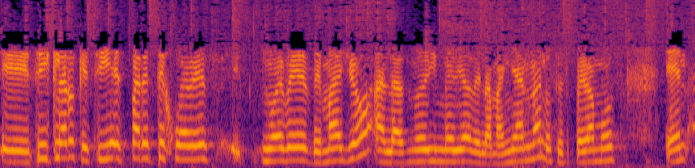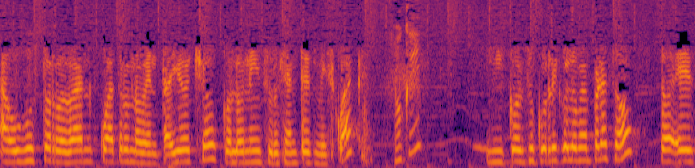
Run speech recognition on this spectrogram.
Eh, sí, claro que sí. Es para este jueves 9 eh, de mayo a las nueve y media de la mañana. Los esperamos en Augusto Rodán 498, Colonia Insurgentes Miscuac. Ok. Y con su currículum impreso es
